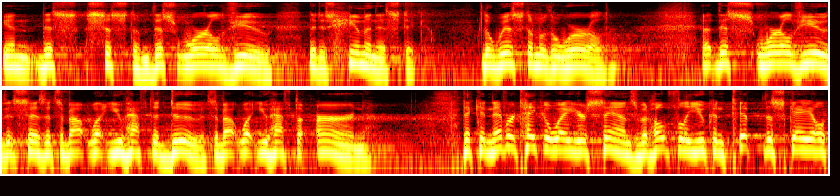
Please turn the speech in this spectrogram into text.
in this system, this worldview that is humanistic, the wisdom of the world this worldview that says it's about what you have to do, it's about what you have to earn, that can never take away your sins, but hopefully you can tip the scale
